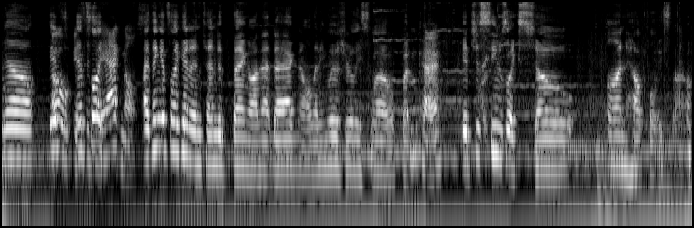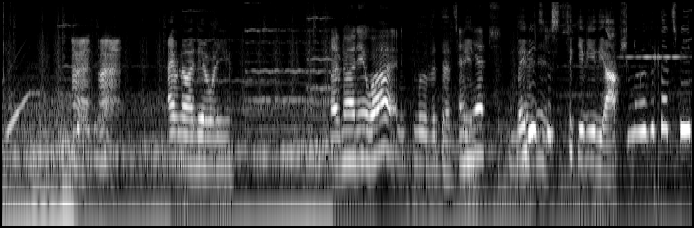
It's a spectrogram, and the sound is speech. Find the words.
No, it's, oh, it's, it's like diagonals. I think it's like an intended thing on that diagonal that he moves really slow, but okay. it just seems like so unhelpfully slow. All right. All right. I have no idea what you. I have no idea why. move at that speed. And yet, Maybe it's it just to give you the option to move at that speed.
